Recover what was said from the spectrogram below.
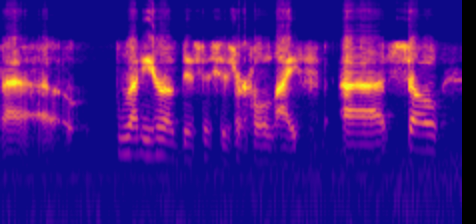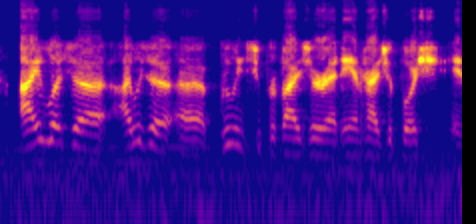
uh, running her own businesses her whole life. Uh, so. I was a I was a, a brewing supervisor at Anheuser Busch in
